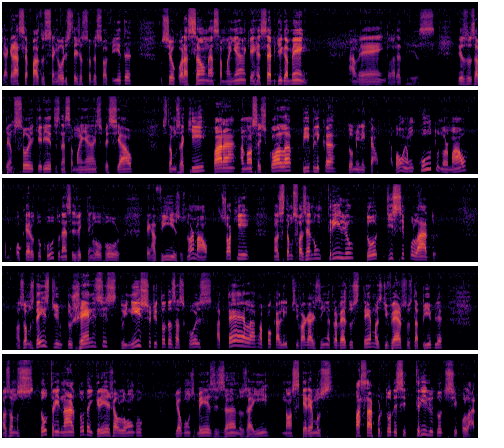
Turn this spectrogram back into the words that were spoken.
Que a graça e a paz do Senhor esteja sobre a sua vida, o seu coração nessa manhã. Quem recebe, diga amém. Amém. Glória a Deus. Deus os abençoe, queridos, nessa manhã especial. Estamos aqui para a nossa escola bíblica dominical, tá bom? É um culto normal, como qualquer outro culto, né? Vocês veem que tem louvor, tem avisos, normal. Só que nós estamos fazendo um trilho do discipulado. Nós vamos desde do Gênesis, do início de todas as coisas, até lá no Apocalipse, devagarzinho, através dos temas diversos da Bíblia. Nós vamos doutrinar toda a igreja ao longo de alguns meses, anos aí. Nós queremos passar por todo esse trilho do discipulado.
